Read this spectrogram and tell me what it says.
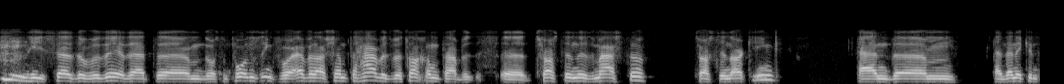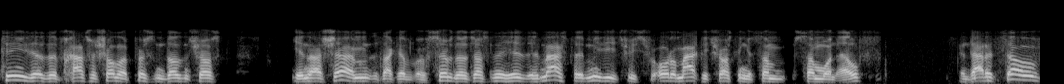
he says over there that um, the most important thing for ever Hashem to have is betachem, to have uh, trust in his master, trust in our king, and um, and then it continues as if Chas V'Shalom, a person doesn't trust in Hashem, it's like a, a servant doesn't trust in his, his master, immediately automatically trusting in some someone else. And that itself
